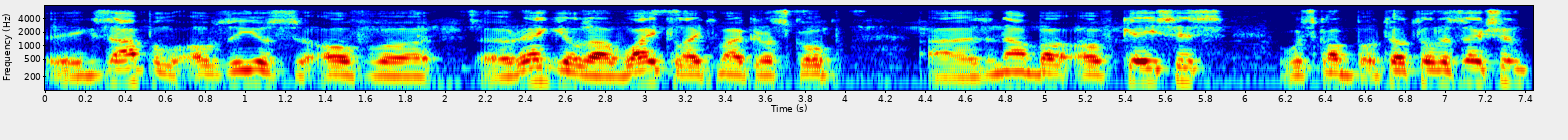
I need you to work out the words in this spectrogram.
example of the use of uh, regular white light microscope, uh, the number of cases with total resection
